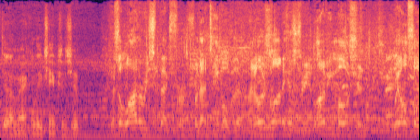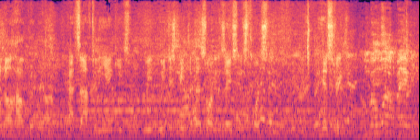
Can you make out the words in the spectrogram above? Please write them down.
the American League Championship. There's a lot of respect for, for that team over there. I know there's a lot of history, a lot of emotion. We also know how good they are. Hats off to the Yankees. We, we just beat the best organization in sports history. Number one, baby.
